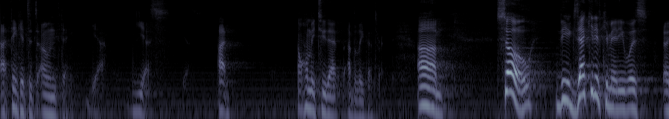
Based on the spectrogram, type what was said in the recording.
I think it's its own thing. Yeah. Yes. Yes. I, don't hold me to that. I believe that's right. Um, so the executive committee was uh,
